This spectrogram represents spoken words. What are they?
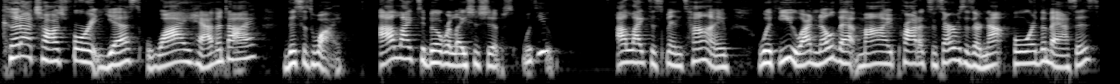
could I charge for it? Yes. Why haven't I? This is why I like to build relationships with you. I like to spend time with you. I know that my products and services are not for the masses.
